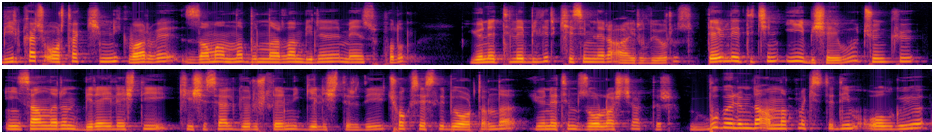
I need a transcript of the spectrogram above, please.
Birkaç ortak kimlik var ve zamanla bunlardan birine mensup olup yönetilebilir kesimlere ayrılıyoruz. Devlet için iyi bir şey bu. Çünkü insanların bireyleştiği, kişisel görüşlerini geliştirdiği çok sesli bir ortamda yönetim zorlaşacaktır. Bu bölümde anlatmak istediğim olguyu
